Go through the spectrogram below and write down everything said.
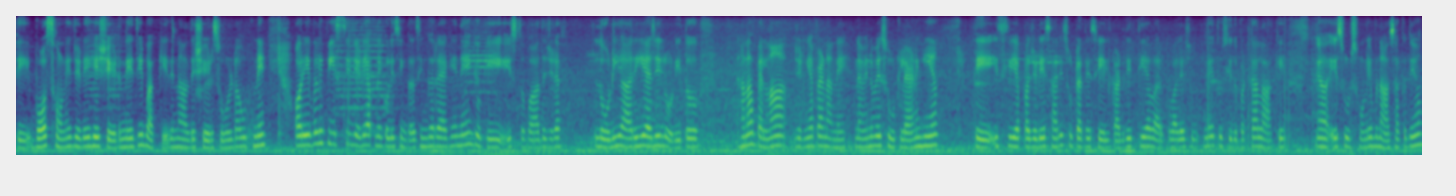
ਤੇ ਬਹੁਤ ਸੋਹਣੇ ਜਿਹੜੇ ਇਹ ਸ਼ੇਡ ਨੇ ਜੀ, ਬਾਕੀ ਇਹਦੇ ਨਾਲ ਦੇ ਸ਼ੇਡ ਸੋਲਡ ਆਊਟ ਨੇ। ਔਰ ਇਹ ਵਾਲੇ ਪੀਸ ਸੀ ਜਿਹੜੇ ਆਪਣੇ ਕੋਲੇ ਸਿੰਗਲ ਸਿੰਗਲ ਰਹਿ ਗਏ ਨੇ, ਕਿਉਂਕਿ ਇਸ ਤੋਂ ਬਾਅਦ ਜਿਹੜਾ ਲੋਹੜੀ ਆ ਰਹੀ ਹੈ ਜੀ, ਲੋਹੜੀ ਤੋਂ ਹਨਾ, ਪਹਿਲਾਂ ਜਿਹੜੀਆਂ ਭੈਣਾਂ ਨੇ ਨਵੇਂ ਨਵੇਂ ਸੂਟ ਲੈਣਗੀਆਂ। ਤੇ ਇਸ ਲਈ ਆਪਾਂ ਜਿਹੜੇ ਸਾਰੇ ਸੂਟਾਂ ਤੇ ਸੇਲ ਕੱਢ ਦਿੱਤੀ ਆ ਵਰਕ ਵਾਲੇ ਸੂਟ ਨੇ, ਤੁਸੀਂ ਦੁਪੱਟਾ ਲਾ ਕੇ ਇਹ ਸੂਟ ਸੋਹਣੇ ਬਣਾ ਸਕਦੇ ਹੋ।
